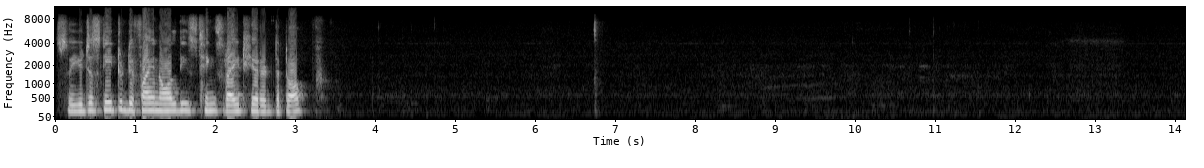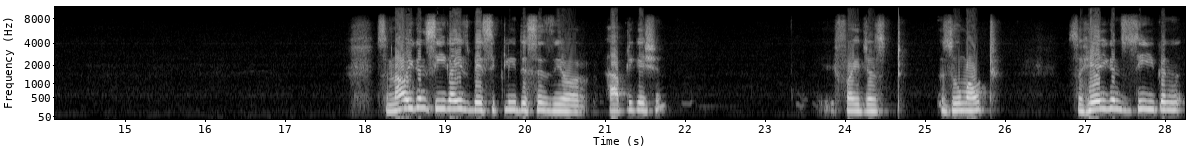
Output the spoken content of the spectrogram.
So you just need to define all these things right here at the top so now you can see guys basically this is your application. If I just zoom out. So here you can see you can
